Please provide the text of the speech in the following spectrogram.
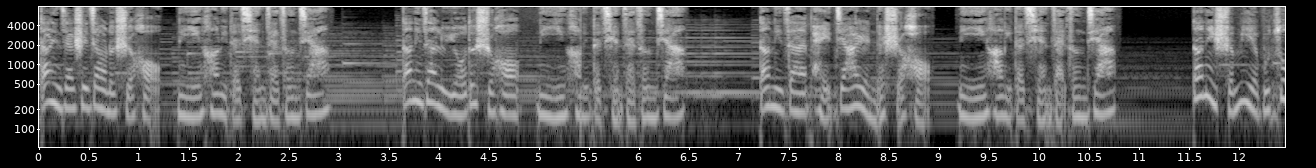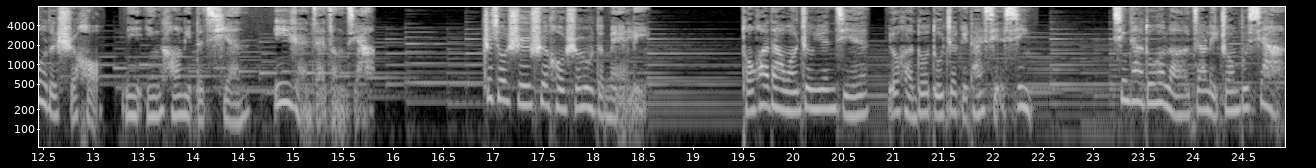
当你在睡觉的时候，你银行里的钱在增加；当你在旅游的时候，你银行里的钱在增加；当你在陪家人的时候，你银行里的钱在增加。当你什么也不做的时候，你银行里的钱依然在增加。这就是税后收入的魅力。童话大王郑渊洁有很多读者给他写信，信太多了，家里装不下，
